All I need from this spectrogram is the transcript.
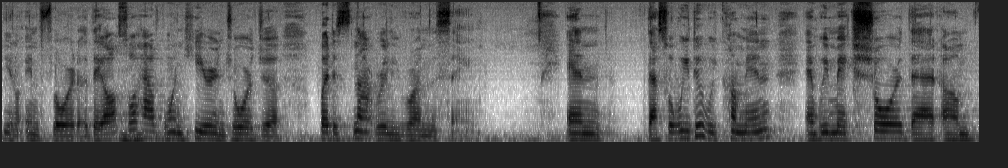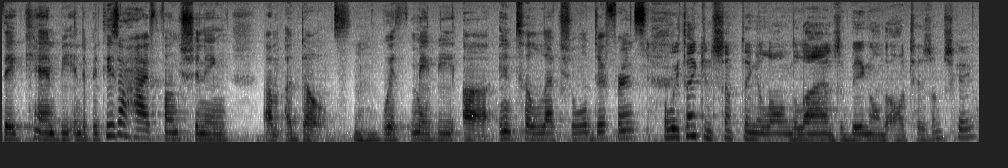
you know, in Florida. They also mm-hmm. have one here in Georgia, but it's not really run the same. And that's what we do. We come in and we make sure that um, they can be independent. These are high functioning um, adults mm-hmm. with maybe uh, intellectual difference. Are we thinking something along the lines of being on the autism scale?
